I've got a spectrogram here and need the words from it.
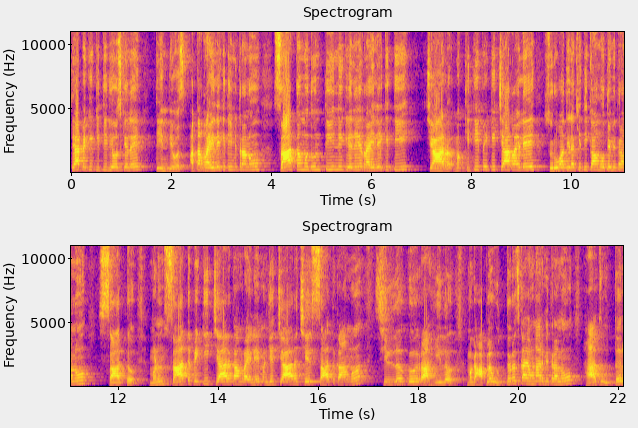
त्यापैकी किती दिवस केले? तीन दिवस. आता राहिले किती मित्रांनो? सात मधून तीन गेले राहिले किती? चार. मग किती पैकी चार राहिले? सुरुवातीला किती काम होते मित्रांनो? सात. म्हणून सात पैकी चार काम राहिले म्हणजे चार छे सात काम शिल्लक राहिलं. मग आपलं उत्तरच काय होणार मित्रांनो? हाच उत्तर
